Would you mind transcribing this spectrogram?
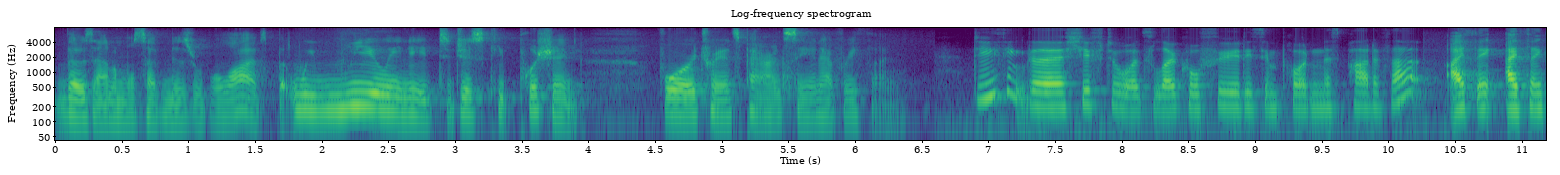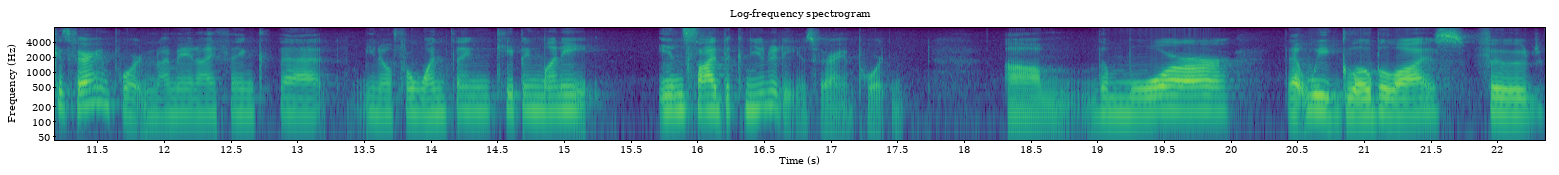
those animals have miserable lives. But we really need to just keep pushing for transparency in everything. Do you think the shift towards local food is important as part of that? I think I think it's very important. I mean, I think that you know, for one thing, keeping money inside the community is very important. Um, the more that we globalize food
